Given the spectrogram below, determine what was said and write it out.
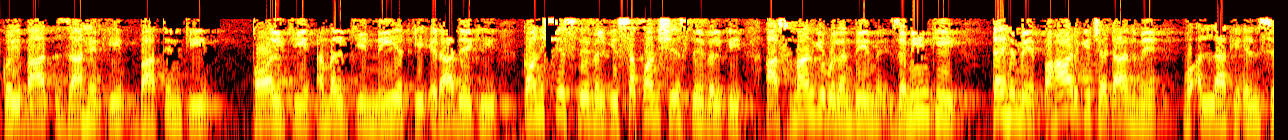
کوئی بات ظاہر کی، باطن کی، قول کی، عمل کی، نیت کی، ارادے کی کانشیس لیول کی سب کانشیس لیول کی، آسمان کی بلندی میں، زمین کی، تہ میں، پہاڑ کی چٹان میں، وہ اللہ کے علم سے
